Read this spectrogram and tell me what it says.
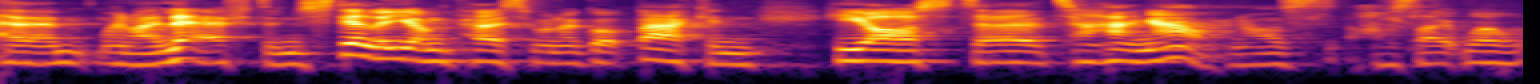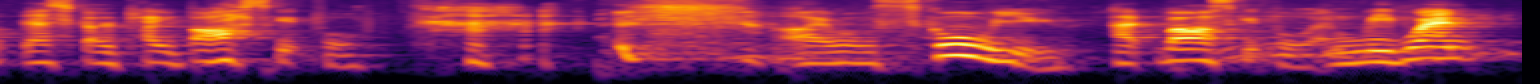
um, when I left, and still a young person when I got back, and he asked uh, to hang out. And I was, I was like, well, let's go play basketball. I will school you at basketball. And we went,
